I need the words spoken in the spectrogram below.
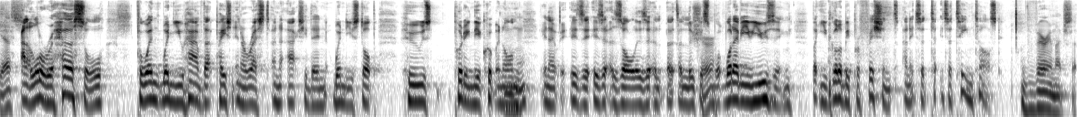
yes. and a lot of rehearsal for when, when you have that patient in arrest and actually then when do you stop, who's putting the equipment on. Mm-hmm. You know, is it is it a Zoll, is it a, a, a Lucas, sure. whatever you're using. But you've got to be proficient, and it's a t- it's a team task. Very much so.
